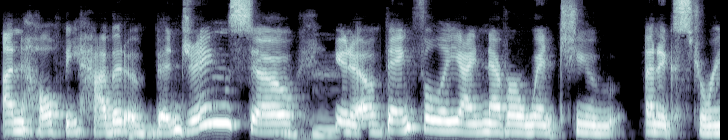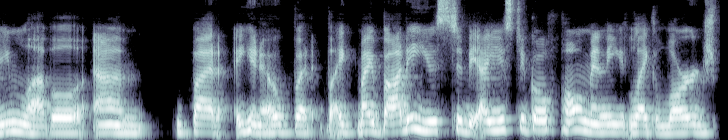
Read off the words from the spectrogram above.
unhealthy habit of binging. So, mm-hmm. you know, thankfully I never went to an extreme level. Um, but you know, but like my body used to be, I used to go home and eat like large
